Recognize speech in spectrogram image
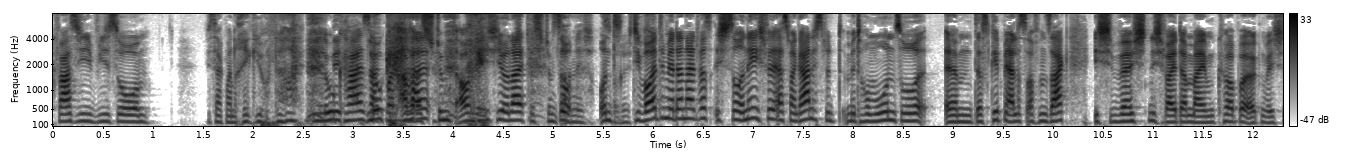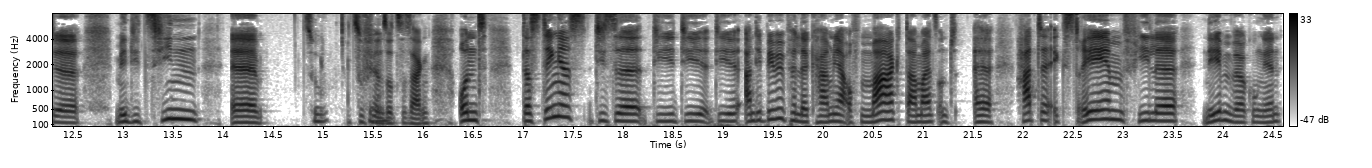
quasi wie so, wie sagt man, regional. Lokal sagt man, aber das stimmt auch nicht. Regional. Das stimmt so, auch nicht, so Und die wollte mir dann halt was, ich so, nee, ich will erstmal gar nichts mit, mit Hormonen, so, ähm, das geht mir alles auf den Sack. Ich möchte nicht weiter meinem Körper irgendwelche Medizin, äh, so. Zu. zuführen sozusagen. Und das Ding ist, diese die die die Antibabypille kam ja auf den Markt damals und äh, hatte extrem viele Nebenwirkungen,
